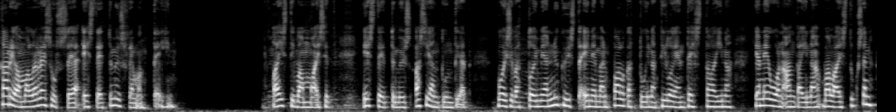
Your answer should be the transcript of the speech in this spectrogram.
tarjoamalla resursseja esteettömyysremontteihin. Aistivammaiset esteettömyysasiantuntijat voisivat toimia nykyistä enemmän palkattuina tilojen testaajina ja neuvonantajina valaistuksen,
